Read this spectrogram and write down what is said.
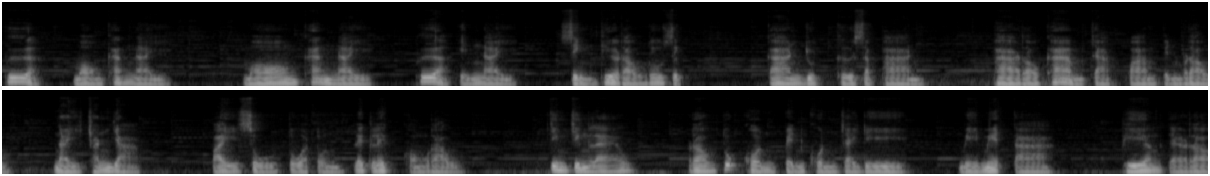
เพื่อมองข้างใน มองข้างใน เพื่อเห็นใน สิ่งที่เรารู้สึก การหยุดคือสะพาน พาเราข้ามจากความเป็นเราในชั้นหยาบ ไปสู่ตัวตนเล็กๆของเรา จริงๆแล้ว เราทุกคนเป็นคนใจดี มีเมตตา เพียงแต่เรา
